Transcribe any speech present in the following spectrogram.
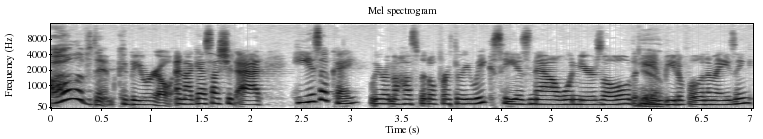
all of them could be real. And I guess I should add, he is okay. We were in the hospital for three weeks. He is now one years old Yeah. and beautiful and amazing.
